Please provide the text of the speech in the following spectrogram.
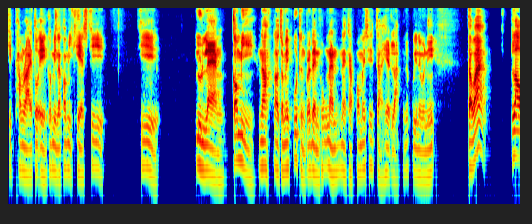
คิดทำร้ายตัวเองก็มีแล้วก็มีเคสที่ที่รุนแรงก็มีนะเราจะไม่พูดถึงประเด็นพวกนั้นนะครับเพราะไม่ใช่สาเหตุหลักที่จะคุยในวันนี้ แต่ว่าเรา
